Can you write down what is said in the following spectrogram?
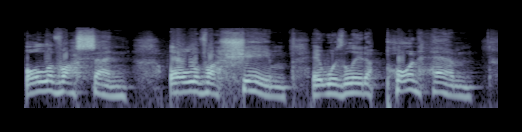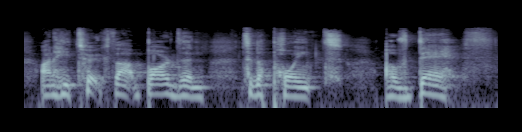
all of our sin, all of our shame. It was laid upon him, and he took that burden to the point of death.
